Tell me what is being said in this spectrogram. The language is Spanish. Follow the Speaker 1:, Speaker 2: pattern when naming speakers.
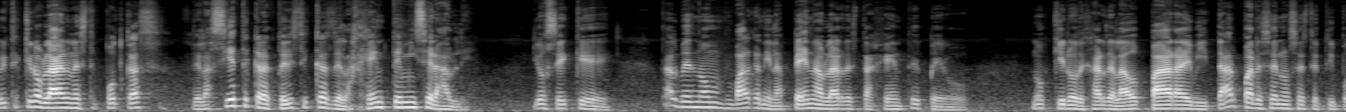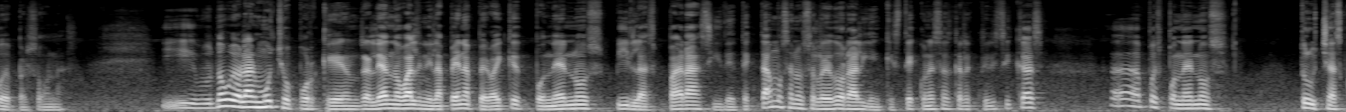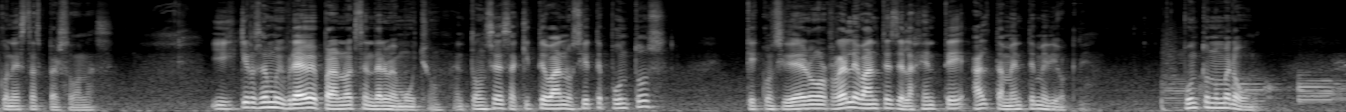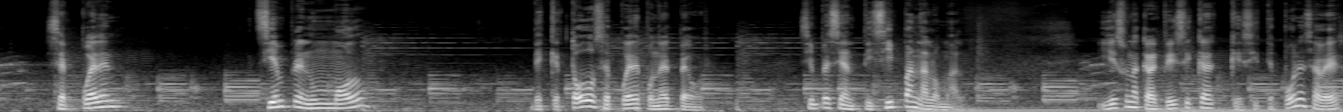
Speaker 1: Hoy te quiero hablar en este podcast de las siete características de la gente miserable. Yo sé que tal vez no valga ni la pena hablar de esta gente, pero no quiero dejar de lado para evitar parecernos a este tipo de personas. Y no voy a hablar mucho porque en realidad no vale ni la pena, pero hay que ponernos pilas para si detectamos a nuestro alrededor a alguien que esté con esas características, ah, pues ponernos truchas con estas personas. Y quiero ser muy breve para no extenderme mucho. Entonces aquí te van los siete puntos que considero relevantes de la gente altamente mediocre. Punto número uno. Se pueden siempre en un modo de que todo se puede poner peor. Siempre se anticipan a lo malo. Y es una característica que si te pones a ver,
